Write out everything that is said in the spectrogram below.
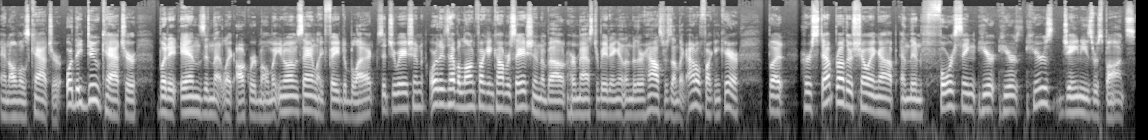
and almost catch her. Or they do catch her but it ends in that like awkward moment you know what i'm saying? Like fade to black situation. Or they just have a long fucking conversation about her masturbating under their house or something. I don't fucking care but her stepbrother showing up and then forcing here here's here's Janie's response.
